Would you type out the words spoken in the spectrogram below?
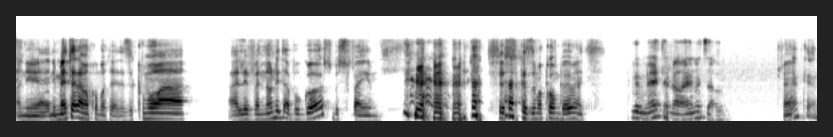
אני, אני מת על המקומות האלה, זה כמו ה, הלבנונית אבו גוש בשפיים. שיש כזה מקום באמת. באמת? לא, אין מצב. כן, כן.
